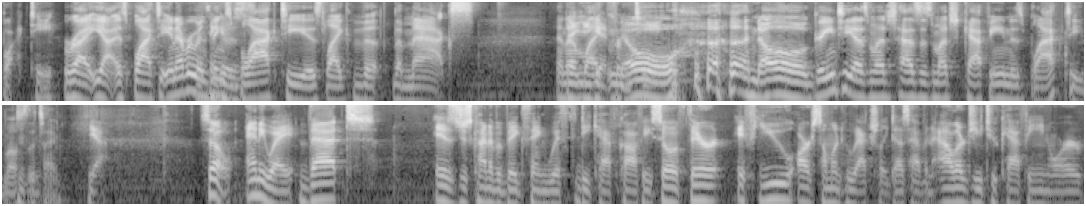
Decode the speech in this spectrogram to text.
black tea. Right, yeah, it's black tea, and everyone think thinks was- black tea is like the the max. And I'm like, no, no, green tea as much has as much caffeine as black tea most of the Mm-hmm. time. Yeah. So anyway, that is just kind of a big thing with decaf coffee. So if there, if you are someone who actually does have an allergy to caffeine or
